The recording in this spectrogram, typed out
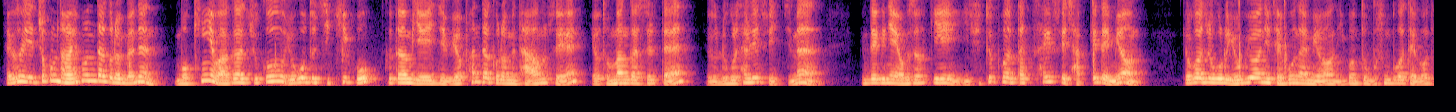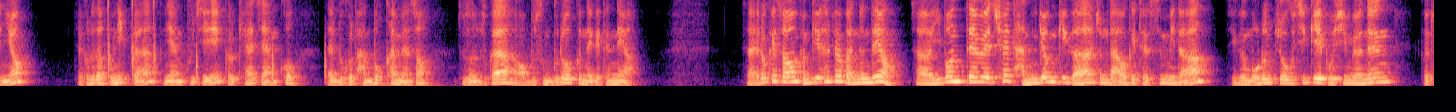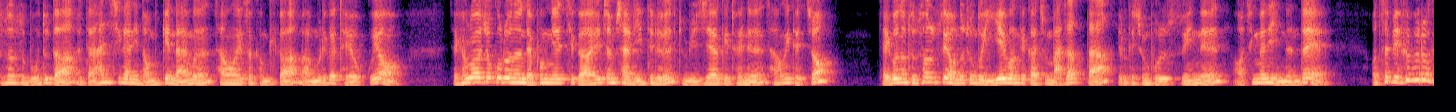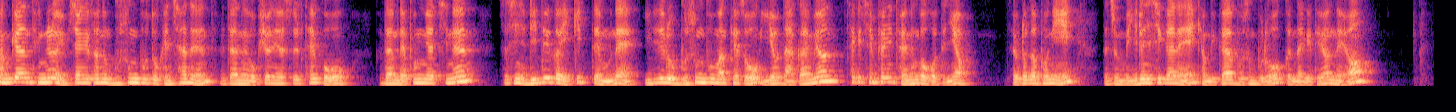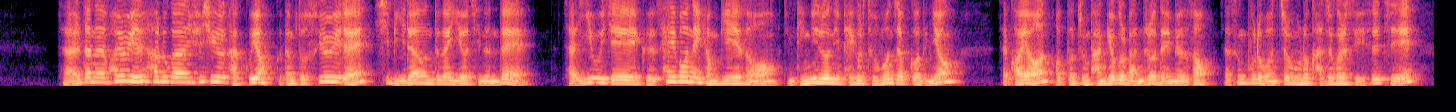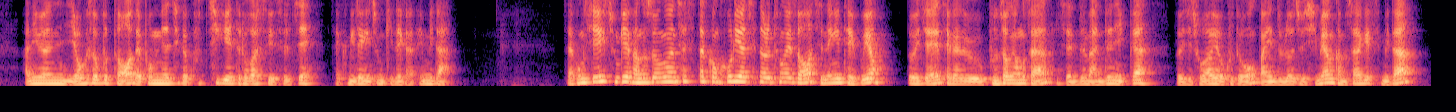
자, 여기서 이제 조금 더 해본다 그러면은 뭐 킹이 와가지고 요것도 지키고 그 다음 얘 이제 위협한다 그러면 다음 수에 도망갔을 때 룩을 살릴 수 있지만 근데 그냥 여기서 흑이 이 G2폰을 딱 사이수에 잡게 되면 결과적으로 요교환이 되고 나면 이건 또 무승부가 되거든요. 자, 그러다 보니까 그냥 굳이 그렇게 하지 않고 룩을 반복하면서 두 선수가 어, 무승부로 끝내게 됐네요. 자, 이렇게 해서 경기 살펴봤는데요. 자, 이번 대회 최단 경기가 좀 나오게 됐습니다. 지금 오른쪽 시계 보시면은 그두 선수 모두 다 일단 1시간이 넘게 남은 상황에서 경기가 마무리가 되었고요. 자, 결과적으로는 네폼예치가 1점 차 리드를 좀 유지하게 되는 상황이 됐죠. 자, 이거는 두 선수의 어느 정도 이해관계가 좀 맞았다. 이렇게 좀 볼 수 있는 어, 측면이 있는데 어차피 흑으로 경기하는 딩러 입장에서는 무승부도 괜찮은 일단은 옵션이었을 테고 그 다음 네폼야치는 자신이 리드가 있기 때문에 이대로 무승부만 계속 이어나가면 세계 챔피언이 되는 거거든요. 자, 그러다 보니 좀 이른 시간에 경기가 무승부로 끝나게 되었네요. 자, 일단은 화요일 하루간 휴식을 갖고요. 그 다음 또 수요일에 12라운드가 이어지는데, 자, 이후 이제 그 세 번의 경기에서 지금 딩리런이 100을 두 번 잡거든요. 자, 과연 어떤 좀 반격을 만들어내면서 자, 승부를 원점으로 가져갈 수 있을지, 아니면 여기서부터 네폼리아치가 굳히기에 들어갈 수 있을지 자, 굉장히 좀 기대가 됩니다. 자, 공식 중계 방송은 체스닷컴 코리아 채널을 통해서 진행이 되고요. 또 이제 제가 분석 영상 이제 늘 만드니까 또 이제 좋아요, 구독 많이 눌러주시면 감사하겠습니다.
